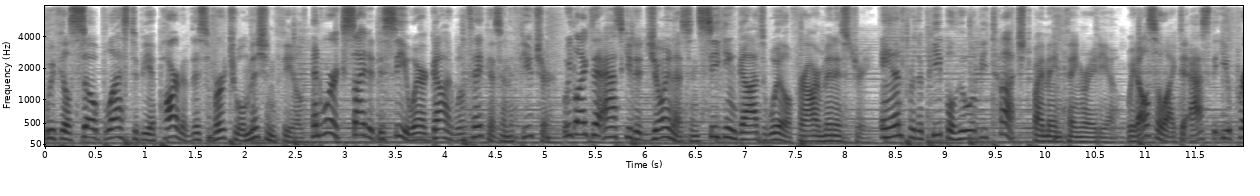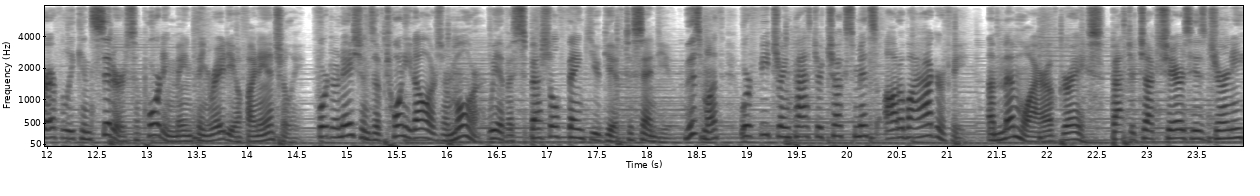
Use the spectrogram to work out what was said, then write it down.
We feel so blessed to be a part of this virtual mission field, and we're excited to see where God will take us in the future. We'd like to ask you to join us in seeking God's will for our ministry and for the people who will be touched by Main Thing Radio. We'd also like to ask that you prayerfully consider supporting Main Thing Radio financially. For donations of $20 or more, we have a special thank you gift to send you. This month, we're featuring Pastor Chuck Smith's autobiography, A Memoir of Grace. Pastor Chuck shares his journey,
